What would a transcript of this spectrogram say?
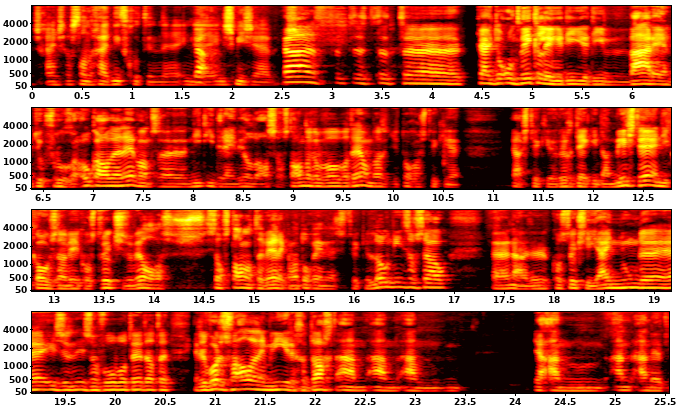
schijnzelfstandigheid niet goed in, eh, in, Ja. in de smiezen hebben. Dus- Ja, eh, kijk, de ontwikkelingen die, die waren er natuurlijk vroeger ook al wel. Hè, want niet iedereen wilde als zelfstandige bijvoorbeeld. Hè, omdat je toch een stukje, ja, een stukje rugdekking dan mist. Hè, en die kozen dan weer constructies om wel als zelfstandig te werken, maar toch in een stukje loondienst of zo. Nou, de constructie die jij noemde hè, is, een, is een voorbeeld. Hè, dat er, er wordt dus van allerlei manieren gedacht aan, aan, aan, ja, aan, aan, aan het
